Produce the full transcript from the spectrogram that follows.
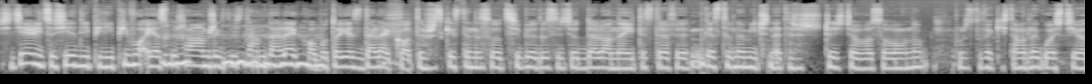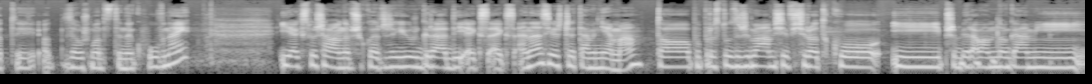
siedzieli, coś jedli, pili piwo, a ja słyszałam, że gdzieś tam daleko, bo to jest daleko. Te wszystkie sceny są od siebie dosyć oddalone i te strefy gastronomiczne też częściowo są no, po prostu w jakiejś tam odległości od, od załóżmy od sceny głównej. I jak słyszałam na przykład, że już gra The XX, a nas jeszcze tam nie ma, to po prostu zrzymałam się w środku i przebierałam nogami,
